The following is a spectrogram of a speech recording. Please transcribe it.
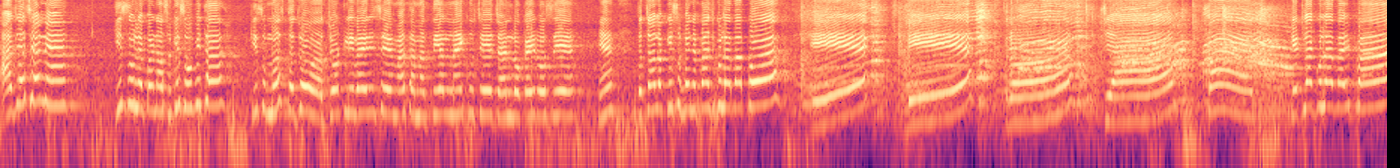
આજે છે ને કિસુને બનાવશું. કિસુ ઊભી થા. કિસુ મસ્ત જો ચોટલી વાયરી છે, માથામાં તેલ નાખ્યું છે, ચાંદલો કર્યો છે, હે? તો ચાલો કિશુબેને પાંચ ગુલાબ આપો. એક, બે, ત્રણ, ચાર, પાંચ. કેટલા ગુલાબ આપ્યા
